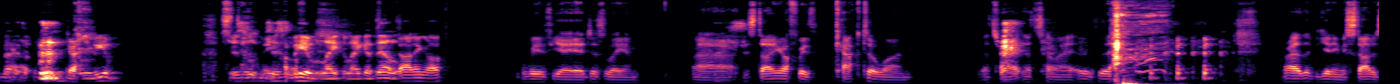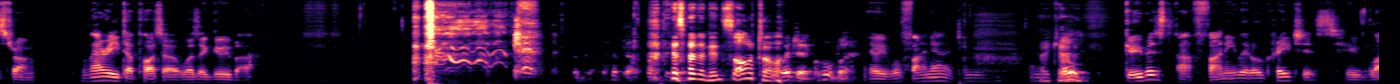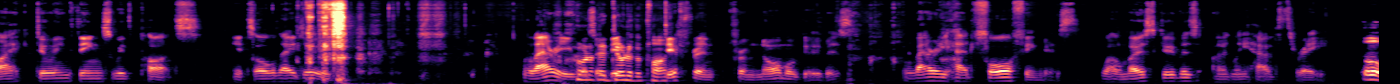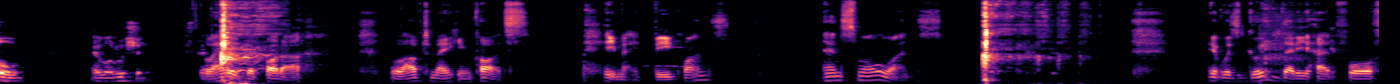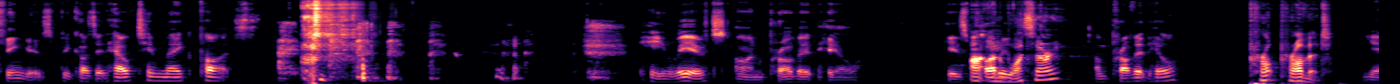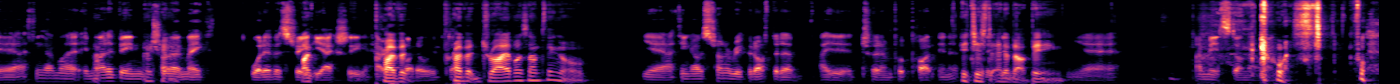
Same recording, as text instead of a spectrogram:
that, Right. Liam. Just, Starting just off- Liam, like like Adele. starting off with yeah, yeah, just Liam. Uh, Nice. starting off with chapter one. That's right. That's how I. It was, right at the beginning, we started strong. Larry Da Potter was a goober. What is Is that an insult or? What's a goober. Yeah, we'll find out. Okay. Goobers are funny little creatures who like doing things with pots. It's all they do. Larry What was are they a doing bit the pot? different from normal goobers. Larry had four fingers, while most goobers only have three. Oh, evolution. Larry the Potter loved making pots. He made big ones and small ones. it was good that he had four fingers because it helped him make pots. he lived on Provet Hill. His On, pot on what, sorry? On Provet Hill. Pro- Provet. Yeah, I think I might. It might have been Okay. trying to make whatever street Like he actually Harry private- Potter lived on. Private drive or something? Or Yeah, I think I was trying to rip it off, but um, I uh, tried and put pot in it. it just but ended up being Yeah, I missed on that one. questionable?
